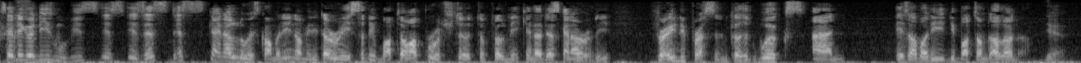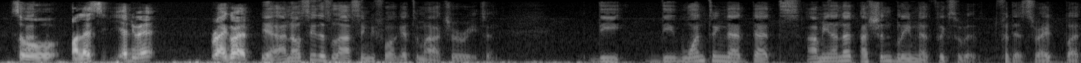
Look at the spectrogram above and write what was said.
Same thing with these movies. Is is this this kind of lowest common denominator race to the bottom approach to, to filmmaking that is kind of really very depressing because it works and is about the, the bottom dollar now. Yeah. So unless anyway, right? Go ahead. Yeah, and I'll say this last thing before I get to my actual rating. The the one thing that that I mean, I'm not, I shouldn't blame Netflix for for this, right? But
